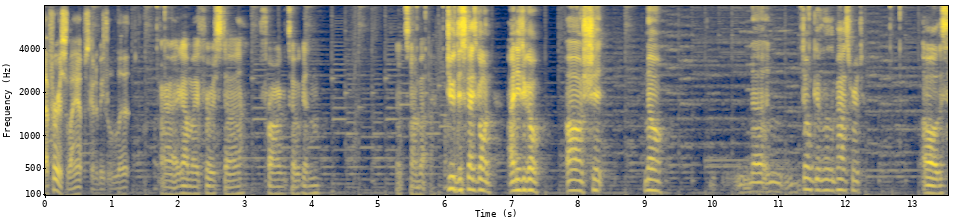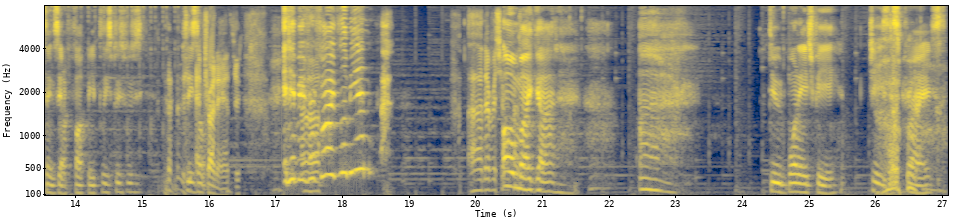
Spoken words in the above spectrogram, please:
That first lamp's gonna be lit. Alright, I got my first uh, frog token. That's not bad. Dude, this guy's going. I need to go. Oh shit. No. No, don't give them the password. Oh, this thing's gonna fuck me. Please, please, please. Please I'm don't- trying to answer. It hit me for Uh. five. Let me in. Uh, never sure. Oh my god. Ah. Dude, 1 HP. Jesus Christ.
